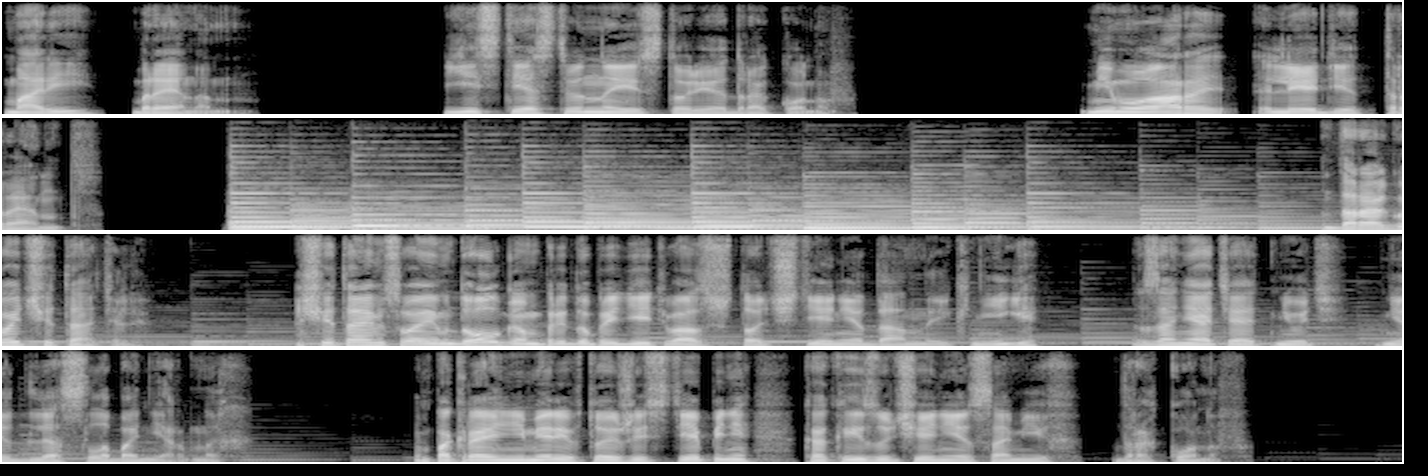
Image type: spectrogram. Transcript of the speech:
Мари Бреннан. Естественная история драконов. Мемуары леди Трент. Дорогой читатель, считаем своим долгом предупредить вас, что чтение данной книги – занятие отнюдь не для слабонервных. По крайней мере, в той же степени, как и изучение самих драконов.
